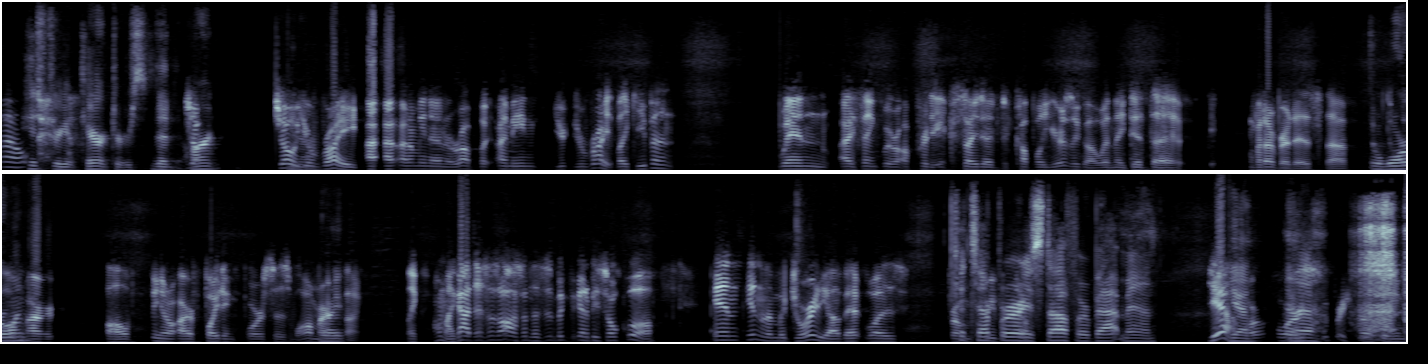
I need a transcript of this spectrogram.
Well, history of characters that Joe- aren't, Joe, you know. you're right. I, I I don't mean to interrupt, but I mean you're you're right. Like even when I think we were all pretty excited a couple of years ago when they did the whatever it is the the war one. Walmart all you know our fighting forces Walmart Right. thing. Like oh my god, this is awesome. This is going to be so cool. And you know the majority of it was from Contemporary stuff or Batman. yeah, Yeah. or, or Yeah. superhero themes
